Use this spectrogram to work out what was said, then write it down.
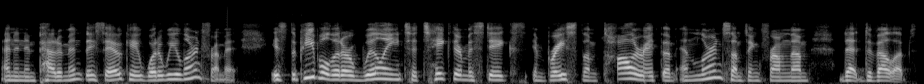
and an impediment, they say, okay, what do we learn from it? It's the people that are willing to take their mistakes, embrace them, tolerate them, and learn something from them that developed.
